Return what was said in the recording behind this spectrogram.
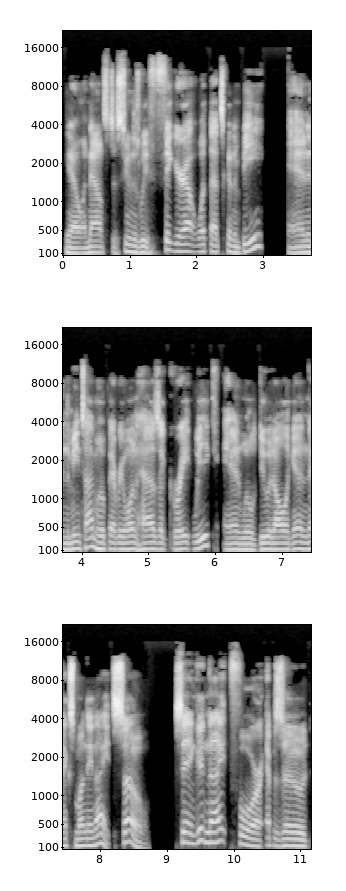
you know, announced as soon as we figure out what that's going to be. And in the meantime, hope everyone has a great week and we'll do it all again next Monday night. So saying good night for episode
